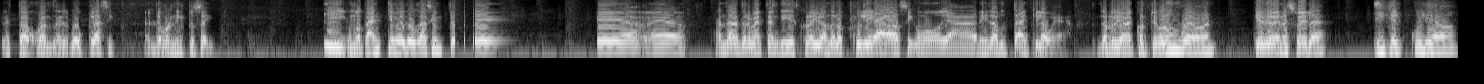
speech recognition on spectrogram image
estaba jugando el WoW Classic, el de Burning Crusade. Y como tanque me toca siempre eh, eh, andar de repente en Discord ayudando a los culiados, así como ya necesitamos un tanque y la wea. El otro día me encontré con un huevón que es de Venezuela y que el culiado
